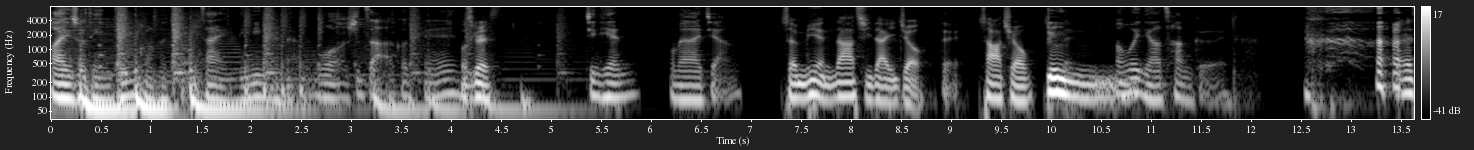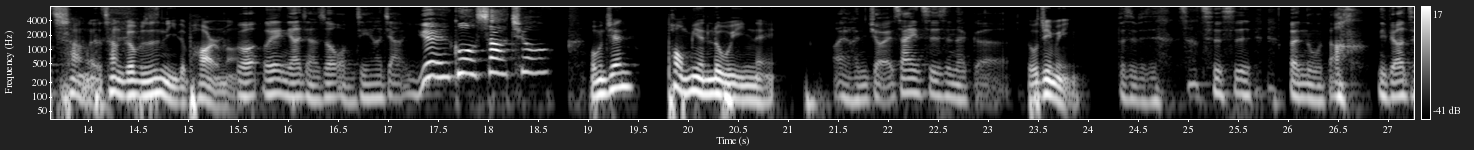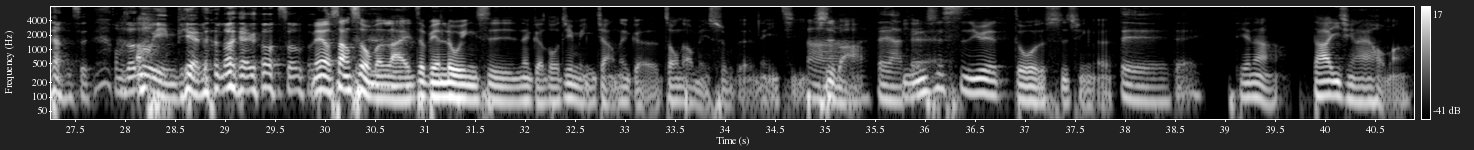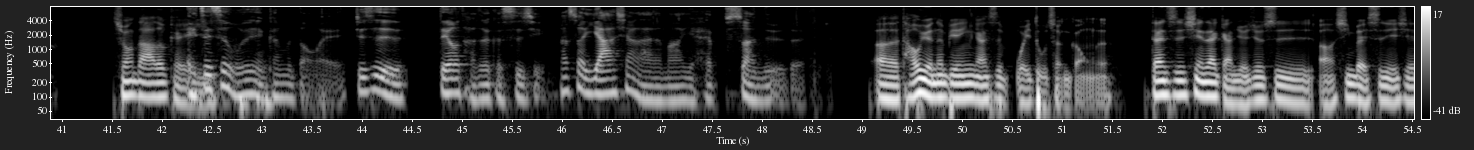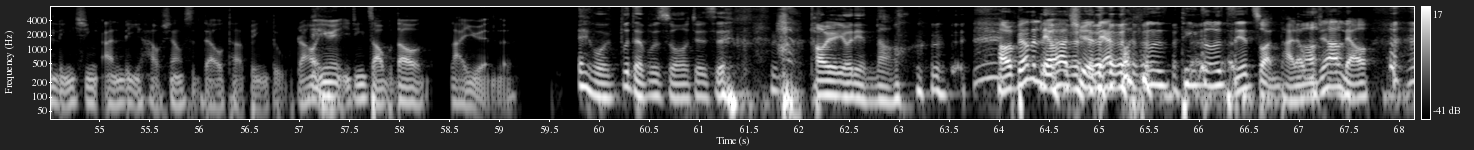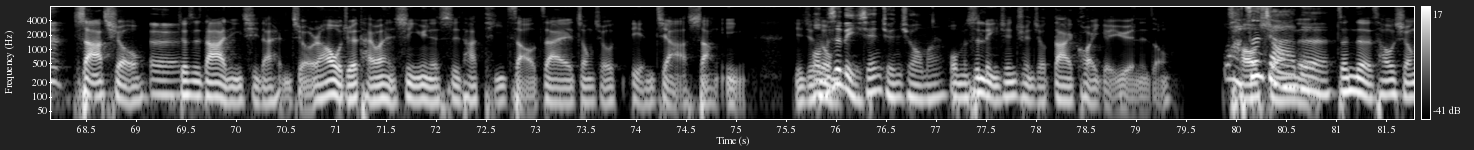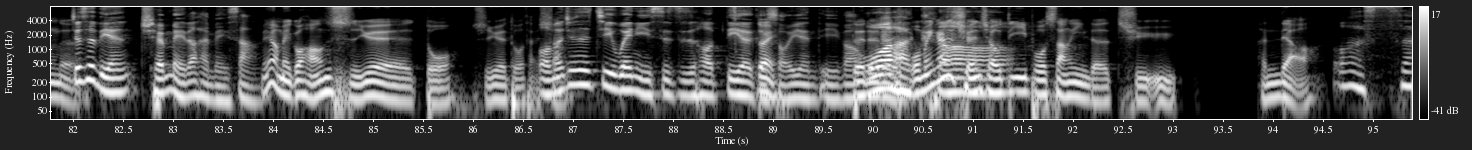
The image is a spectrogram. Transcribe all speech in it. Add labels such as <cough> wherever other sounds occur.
欢迎收听《听广的球在泥泞谈谈》，我是咋个天，我是 Grace。今天我们要来讲神片，大家期待已久。对，沙丘。嗯，我以为你要唱歌 <laughs> 哎，在唱了，唱歌不是你的 part 吗？我我以为你要讲说，我们今天要讲越过沙丘。我们今天碰面录音呢？哎呀，很久哎，上一次是那个罗敬明。不是不是，<laughs> 上次是愤怒到 <laughs> 你不要这样子。我们都录影片了，那、啊、你还跟我说没有？上次我们来这边录音是那个罗敬明讲那个中岛美术的那一集，啊、是吧？对啊，已经是四月多的事情了。对对对，对，天哪！大家疫情还好吗？希望大家都可以。哎，这次我有点看不懂哎，就是 Delta 这个事情，它算压下来了吗？也还不算，对不对？呃，桃园那边应该是围堵成功了。但是现在感觉就是，呃，新北市的一些零星案例好像是 Delta 病毒，然后因为已经找不到来源了。哎、欸，我不得不说，就是 <laughs> 桃园有点闹。<laughs> 好了，不要再聊下去了，等下观众听众就直接转台了。<laughs> 我们今天要聊沙丘，就是大家已经期待很久。然后我觉得台湾很幸运的是，它提早在中秋连假上映，也就是我们，我们是领先全球吗？我们是领先全球大概快一个月那种。哇，真假的？真的超凶的，就是连全美都还没上。没有，美国好像是十月多，十月多才上。我们就是继威尼斯之后第二个首映的地方。对对对，哇，我们应该是全球第一波上映的区域，很屌。哇塞，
